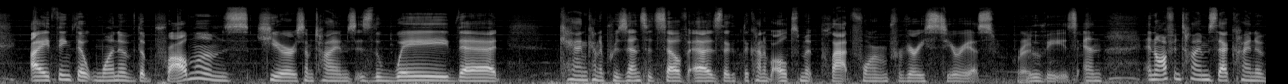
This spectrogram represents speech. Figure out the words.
i think that one of the problems here sometimes is the way that Cannes kind of presents itself as the, the kind of ultimate platform for very serious Right. movies and and oftentimes that kind of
